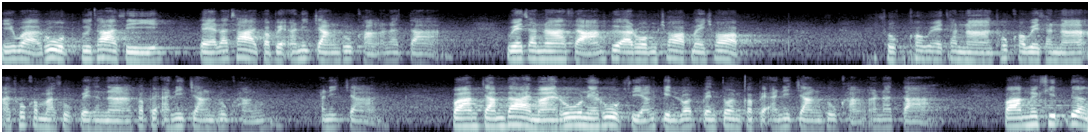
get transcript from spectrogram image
นี่ว่ารูปคือท่าสีแต่ละธาตุก็เป็นอนิจจังทุกขังอนัตตา เวทนาสามคืออารมณ์ชอบไม่ชอบ สุขเวทนา ทุกขเวทนาอทุกขมาสุขเวทนาก็เป็นอนิจจังทุกขังอนิจจางความจำได้หมายรู้ในรูปเสียงกลิ่นรสเป็นต้นก็เป็นอนิจจังทุกขังอนัตตา ความนึกคิดเรื่อง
